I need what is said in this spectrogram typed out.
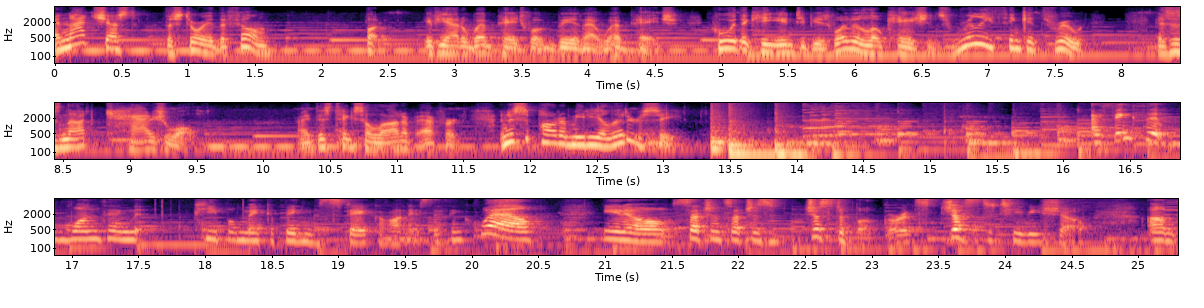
And not just the story of the film, but if you had a web page, what would be in that web page? Who are the key interviews? What are the locations? Really think it through. This is not casual. Right? This takes a lot of effort. And this is part of media literacy. I think that one thing that people make a big mistake on is they think, well, you know, such and such is just a book or it's just a TV show. Um,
